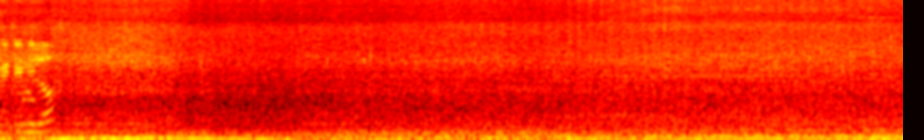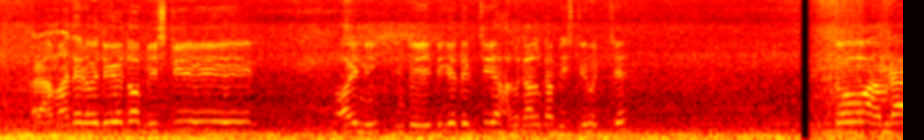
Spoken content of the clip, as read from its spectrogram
কেটে নিল। আর আমাদের ওইদিকে তো বৃষ্টি হয়নি, কিন্তু এইদিকে দেখছি হালকা হালকা বৃষ্টি হচ্ছে। তো আমরা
